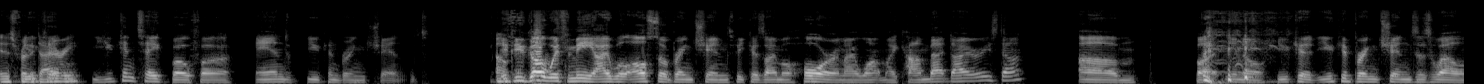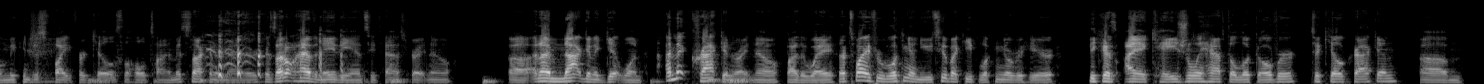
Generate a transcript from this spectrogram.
It is for You the diary. Can, you can take Bofa and you can bring Chins. If you go with me, I will also bring Chins because I'm a whore and I want my combat diaries done. Um, but you know, you could you could bring Chins as well, and we can just fight for kills the whole time. It's not going to matter because I don't have an Aviansie task right now, uh, and I'm not going to get one. I'm at Kraken right now, by the way. That's why if you're looking on YouTube, I keep looking over here because I occasionally have to look over to kill Kraken. Um,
